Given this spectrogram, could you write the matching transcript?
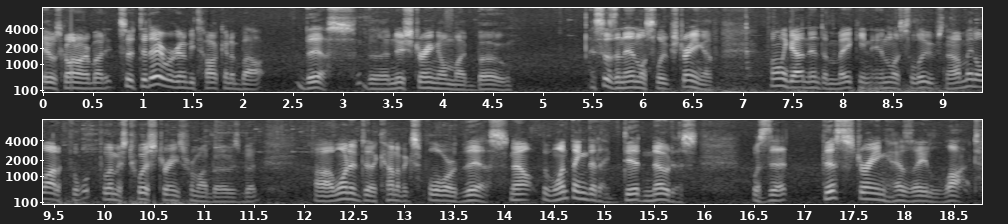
Hey, what's going on everybody? So today we're going to be talking about this, the new string on my bow. This is an endless loop string. I've finally gotten into making endless loops. Now I made a lot of Flemish twist strings for my bows, but uh, I wanted to kind of explore this. Now the one thing that I did notice was that this string has a lot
